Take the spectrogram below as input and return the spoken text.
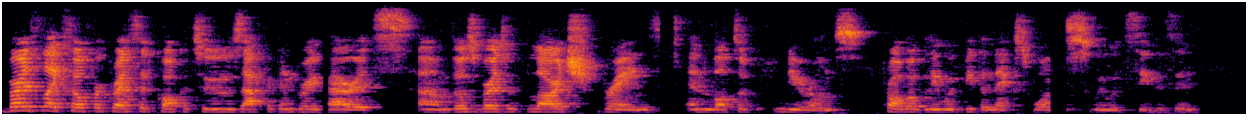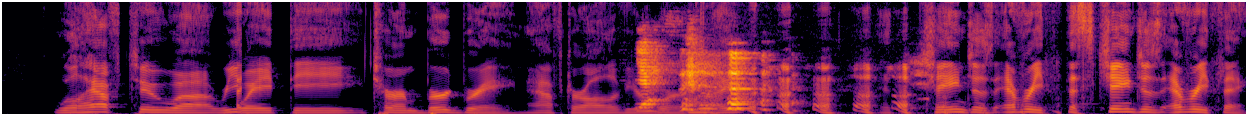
birds like sulfur crested cockatoos, African gray parrots, um, those birds with large brains and lots of neurons probably would be the next ones we would see this in. We'll have to uh, reevaluate the term bird brain after all of your yes. work, right? it changes every. This changes everything.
